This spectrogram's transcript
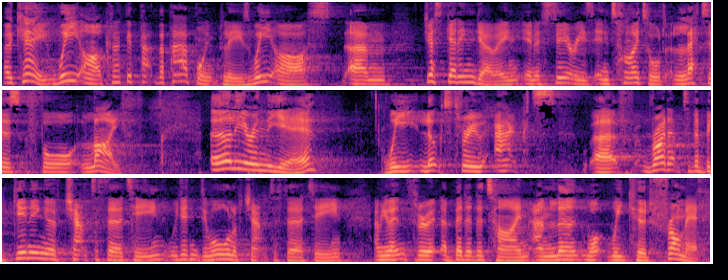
Okay, we are, can I have the PowerPoint please? We are um, just getting going in a series entitled Letters for Life. Earlier in the year, we looked through Acts uh, right up to the beginning of chapter 13. We didn't do all of chapter 13, and we went through it a bit at a time and learnt what we could from it.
